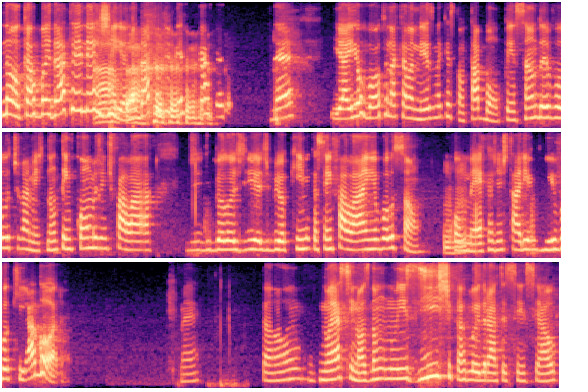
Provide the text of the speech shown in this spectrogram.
Não, carboidrato é energia, ah, tá. não dá para viver sem carboidrato, né? E aí eu volto naquela mesma questão. Tá bom, pensando evolutivamente, não tem como a gente falar de, de biologia, de bioquímica, sem falar em evolução. Uhum. Como é que a gente estaria vivo aqui agora? Né? Então, não é assim, nós não, não existe carboidrato essencial.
